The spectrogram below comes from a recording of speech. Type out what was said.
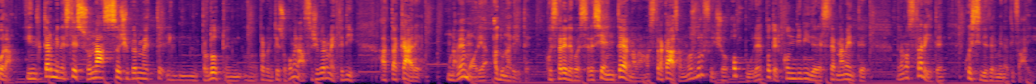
Ora, il termine stesso NAS ci permette, il prodotto in, proprio inteso come NAS, ci permette di attaccare una memoria ad una rete. Questa rete può essere sia interna alla nostra casa, al nostro ufficio, oppure poter condividere esternamente nella nostra rete questi determinati file.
